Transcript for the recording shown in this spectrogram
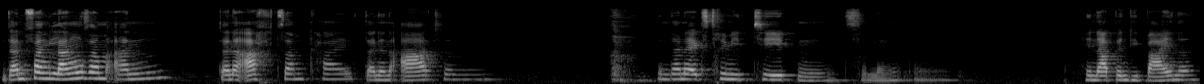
Und dann fang langsam an, deine Achtsamkeit, deinen Atem in deine Extremitäten zu lenken. Hinab in die Beine,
